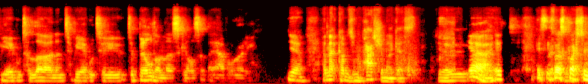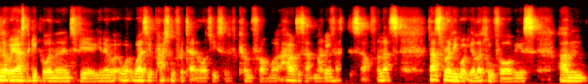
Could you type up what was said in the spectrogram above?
be able to learn and to be able to to build on those skills that they have already. Yeah, and that comes from passion, I guess. You know, yeah, it's, it's the first question that we ask people in an interview. You know, where's your passion for technology sort of come from? How does that manifest yeah. itself? And that's that's really what you're looking for because um,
